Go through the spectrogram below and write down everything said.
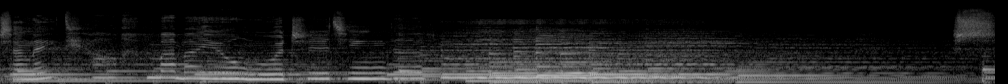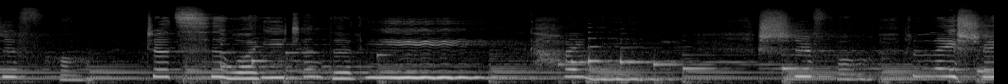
像那条慢慢永无止境的路？是否这次我已真的离开你？是否泪水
